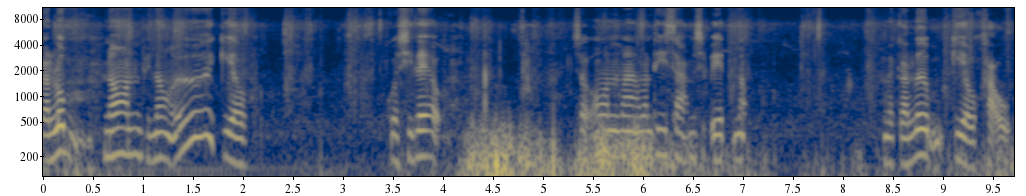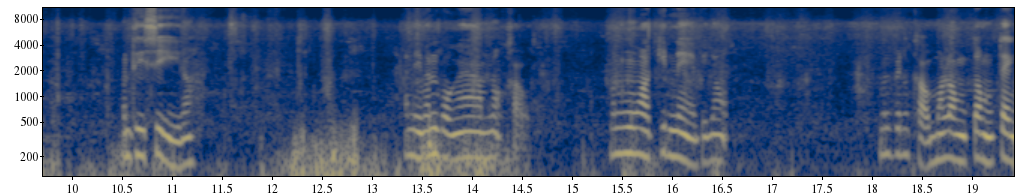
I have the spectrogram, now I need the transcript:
กระล่มนอนพี่น้องเอ้ยเกี่ยว กว่าสิแล้วสะออนมาวันที่สามสิบเอ็ดเนาะแล้วก็เริ่มเกี่ยวเขาวันที่สี่เนาะอันนี้มันบ่งามเนาะเขามันงัวกินแหน่พี่น้องมันเป็นเขามาลองตองแต่ง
